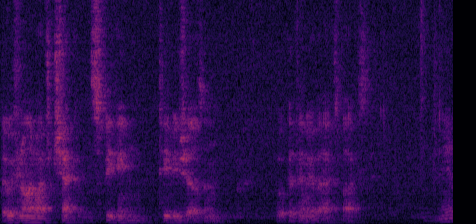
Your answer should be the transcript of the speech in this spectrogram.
that we can only watch Czech speaking TV shows in. Well, good thing we have an Xbox. Yep.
